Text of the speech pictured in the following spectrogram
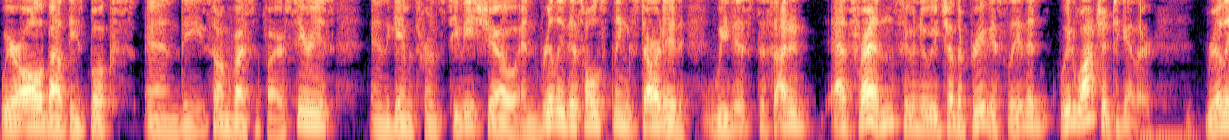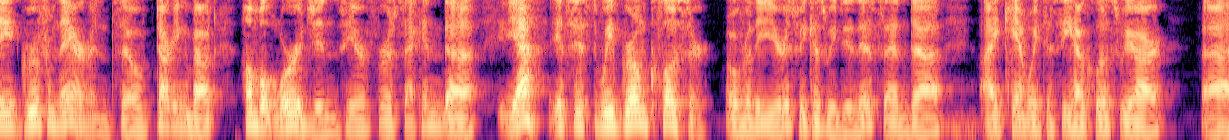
we are all about these books and the Song of Ice and Fire series and the Game of Thrones TV show. And really this whole thing started we just decided as friends who knew each other previously that we'd watch it together. Really it grew from there. And so talking about humble origins here for a second uh yeah it's just we've grown closer over the years because we do this and uh i can't wait to see how close we are uh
